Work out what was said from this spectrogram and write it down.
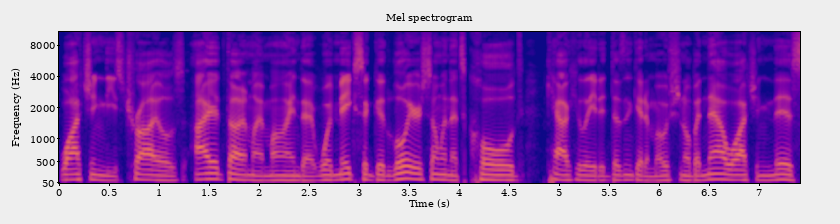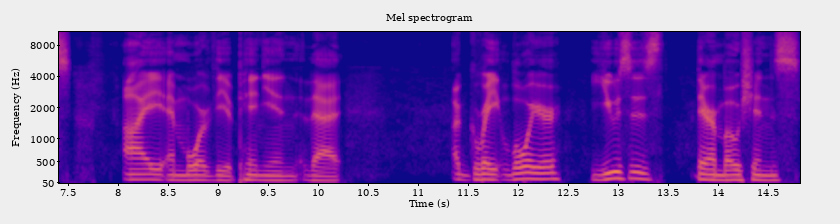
watching these trials, I had thought in my mind that what makes a good lawyer someone that's cold, calculated, doesn't get emotional. But now watching this, I am more of the opinion that a great lawyer uses their emotions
